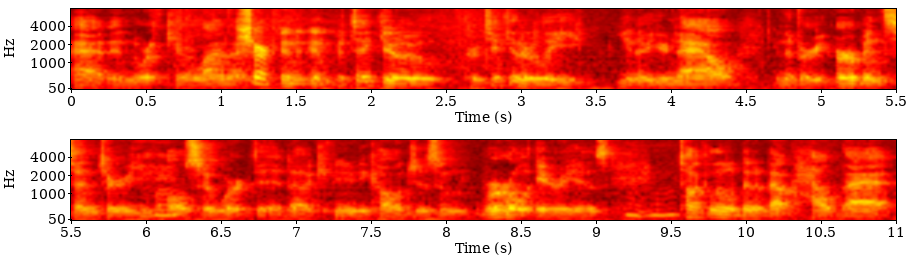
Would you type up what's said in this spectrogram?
at in North Carolina. Sure. And in particular, particularly, you know, you're now in a very urban center. You've mm-hmm. also worked at uh, community colleges in rural areas. Mm-hmm. Talk a little bit about how that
